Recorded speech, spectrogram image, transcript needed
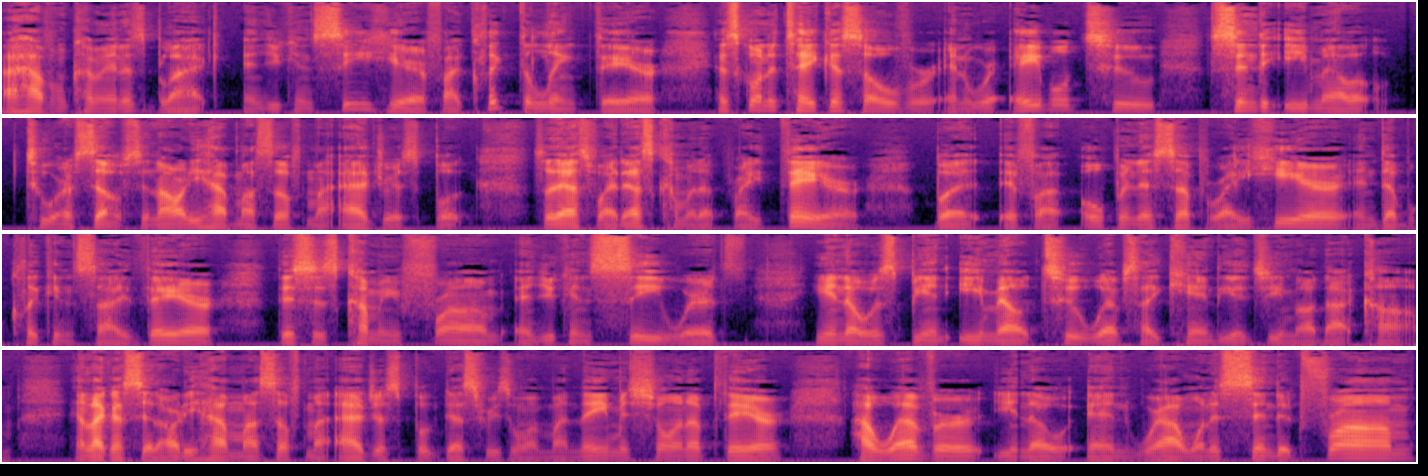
I have them come in as black. And you can see here if I click the link there it's going to take us over and we're able to send the email to ourselves. And I already have myself my address book, so that's why that's coming up right there. But if I open this up right here and double click inside there, this is coming from, and you can see where it's, you know, it's being emailed to websitecandi at gmail.com. And like I said, I already have myself my address book. That's the reason why my name is showing up there. However, you know, and where I want to send it from,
